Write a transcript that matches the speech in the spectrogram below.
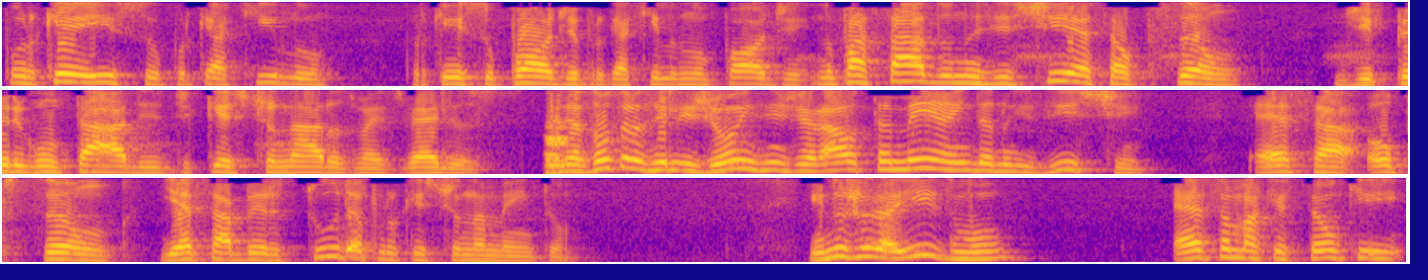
por que isso, por que aquilo, por que isso pode, por que aquilo não pode. No passado não existia essa opção de perguntar e de questionar os mais velhos. E nas outras religiões em geral também ainda não existe essa opção e essa abertura para o questionamento. E no judaísmo, essa é uma questão que,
